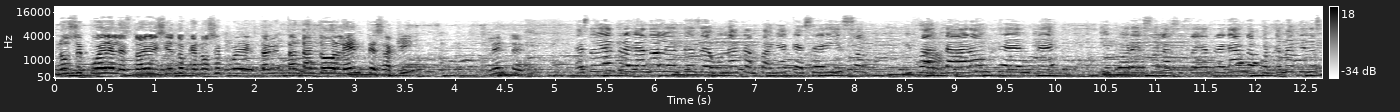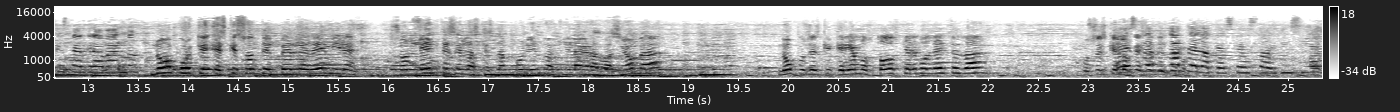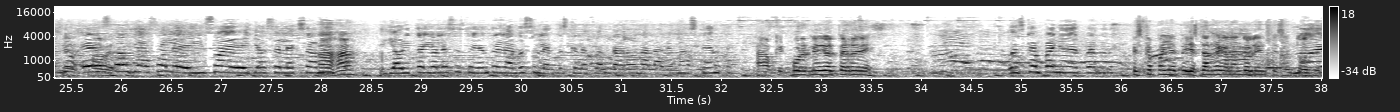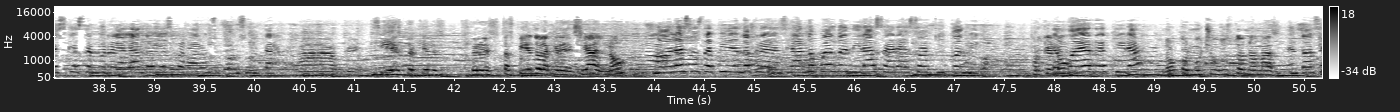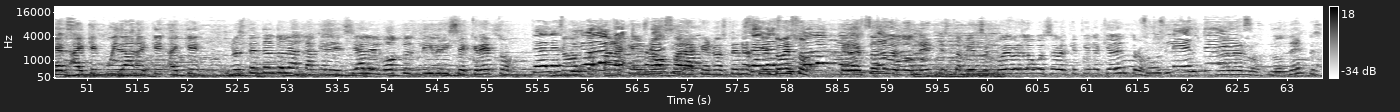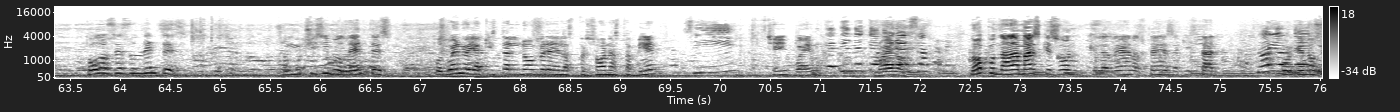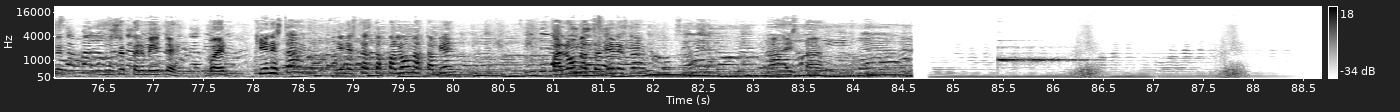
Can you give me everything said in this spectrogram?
No se puede, le estoy diciendo que no se puede. Están, están dando lentes aquí. Lentes. Estoy entregando lentes de una campaña que se hizo y faltaron gente y por eso las estoy entregando. ¿Por qué me tienes que estar grabando? No, porque es que son del PRD, miren. Son lentes en las que están poniendo aquí la graduación, ¿verdad? No, pues es que queríamos, todos queremos lentes, ¿verdad? Pues es que es lo Es que que fíjate lo que te estoy diciendo. Es, Esto ya se le hizo a ellas el examen Ajá. y ahorita yo les estoy entregando sus lentes que le faltaron a la demás gente. Ah, ok, por el medio del PRD. Pues campaña del PRD. Es campaña y están regalando lentes No entonces. es que estemos regalando, ellos pagaron su consulta. Ah, ok. Y esto aquí les... Pero les estás pidiendo la credencial, ¿no? No les estoy pidiendo credencial, no puedes venir a hacer eso aquí conmigo. ¿Por qué ¿Te no? puedes retirar? No, con mucho gusto, nada más. Entonces- Que hay que cuidar, hay que, hay que, no estén dando la, la credencial, el voto es libre y secreto. Se les no, pidió la para que no, para que no estén haciendo eso. Pero esto es lo de los lentes también, se puede ver la bolsa a ver qué tiene aquí adentro. Sus lentes. A ver los, los lentes, todos esos lentes. Son muchísimos lentes. Pues bueno, y aquí está el nombre de las personas también. Sí. Sí, bueno. ¿Qué tiene que Bueno. ver eso? No, pues nada más que son, que las vean ustedes, aquí están. No, Porque no se, no se permite. Bueno, ¿quién está? ¿Quién está? ¿Está Paloma también? Paloma ¿quién también es? está. Ahí está.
